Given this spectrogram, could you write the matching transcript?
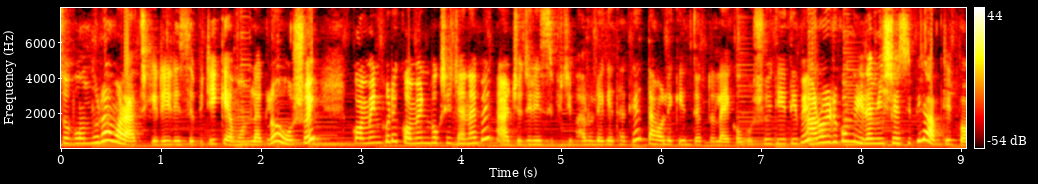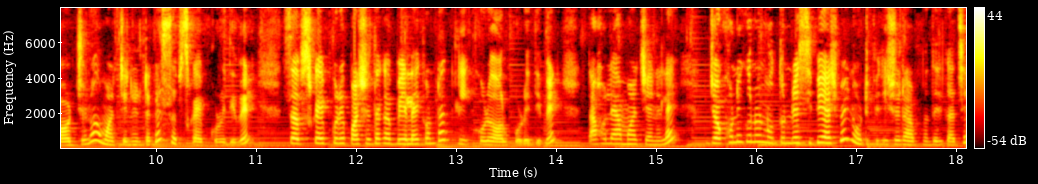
সো বন্ধুরা আমার আজকের এই রেসিপিটি কেমন লাগল অবশ্যই কমেন্ট করে কমেন্ট বক্সে জানাবেন। আর যদি রেসিপিটি ভালো লেগে থাকে তাহলে কিন্তু একটা লাইক অবশ্যই দিয়ে দিবেন। আরও এরকম নিরামিষ রেসিপির আপডেট পাওয়ার জন্য আমার চ্যানেলটাকে সাবস্ক্রাইব করে দিবেন। সাবস্ক্রাইব করে পাশে থাকা বেল আইকনটা ক্লিক করে অল করে দিবেন। তাহলে আমার চ্যানেলে যখনই কোনো নতুন রেসিপি আসবে নোটিফিকেশন আপনাদের কাছে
